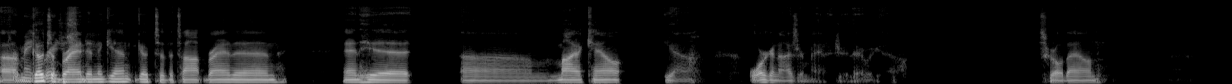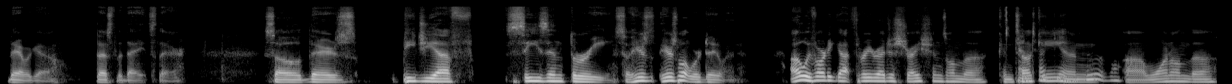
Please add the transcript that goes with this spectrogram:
Um, go to. Brandon again. Go to the top, Brandon, and hit um, my account. Yeah, organizer manager. There we go. Scroll down. There we go. That's the dates there. So there's PGF season three. So here's here's what we're doing. Oh, we've already got three registrations on the Kentucky, Kentucky, and uh, one on the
